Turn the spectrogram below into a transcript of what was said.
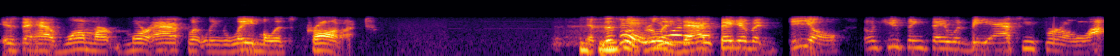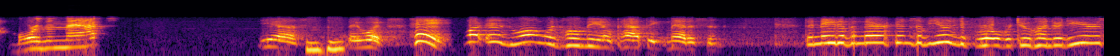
is to have Walmart more adequately label its product. If this Hey, was really wanna that know- big of a deal, don't you think they would be asking for a lot more than that? Yes, hmm they would. Hey, what is wrong with homeopathic medicine? The Native Americans have used it for over 200 years.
